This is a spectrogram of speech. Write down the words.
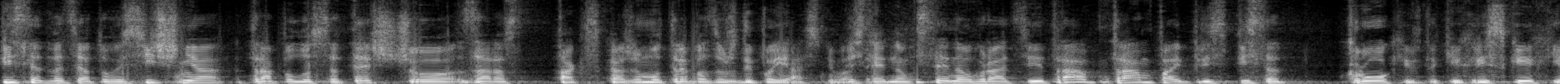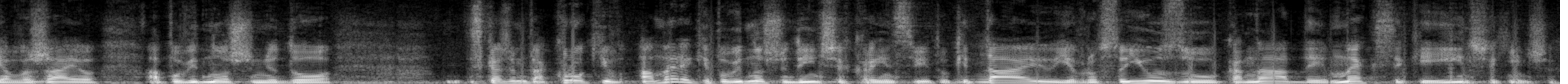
Після 20 січня трапилося те, що зараз так скажемо, треба завжди пояснювати. Після інау- Після інаугурації Трампа і піс- після кроків таких різких, я вважаю, а по відношенню до. Скажімо так, кроків Америки по відношенню до інших країн світу Китаю, Євросоюзу, Канади, Мексики і інших інших.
